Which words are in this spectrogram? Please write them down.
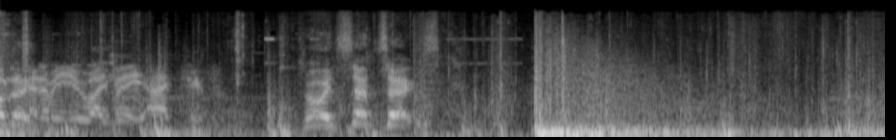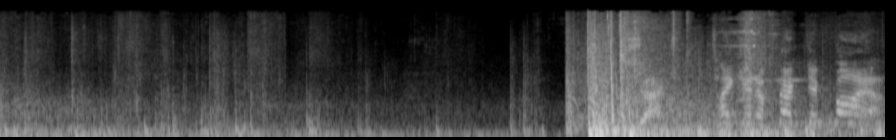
Reloading! Enemy UAV active. Throwing Semtex! Shot! Taking effective fire!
